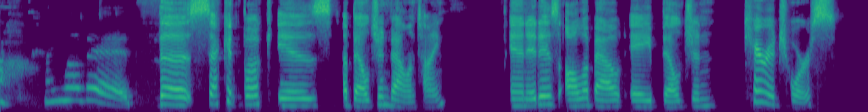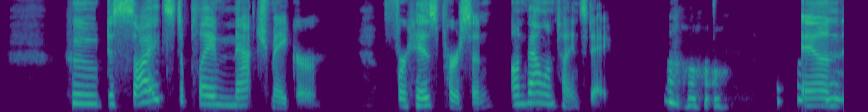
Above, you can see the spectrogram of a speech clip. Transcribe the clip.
Oh, I love it. The second book is A Belgian Valentine, and it is all about a Belgian carriage horse who decides to play matchmaker for his person on Valentine's Day. Oh. And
